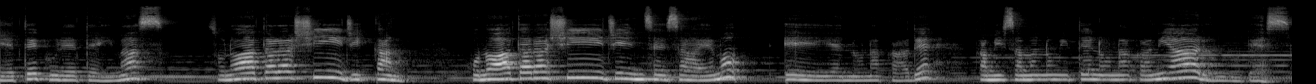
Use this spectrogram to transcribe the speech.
えてくれています。その新しい時間この新しい人生さえも永遠の中で神様の御手の中にあるのです。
